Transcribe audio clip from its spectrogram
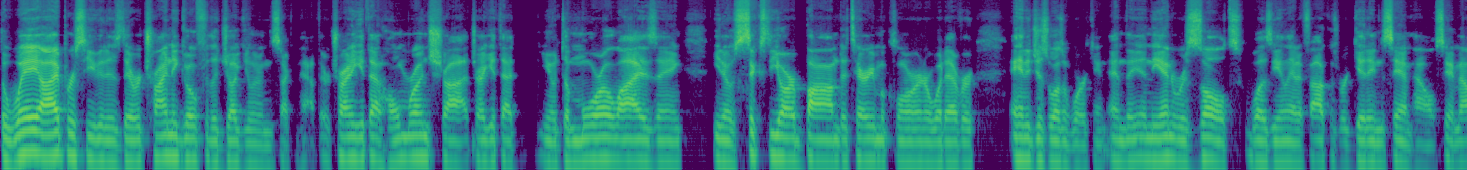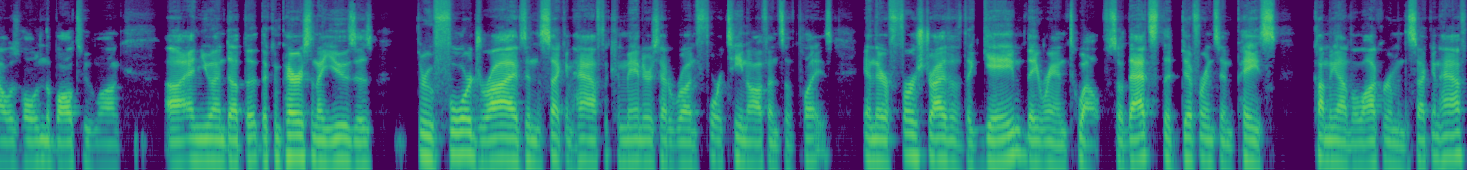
the way i perceive it is they were trying to go for the jugular in the second half. They were trying to get that home run shot try to get that you know demoralizing you know 60 yard bomb to terry mclaurin or whatever and it just wasn't working. And the in the end result was the atlanta falcons were getting to sam howell. Sam howell was holding the ball too long uh, and you end up the, the comparison i use is through four drives in the second half, the Commanders had run 14 offensive plays. In their first drive of the game, they ran 12. So that's the difference in pace coming out of the locker room in the second half.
